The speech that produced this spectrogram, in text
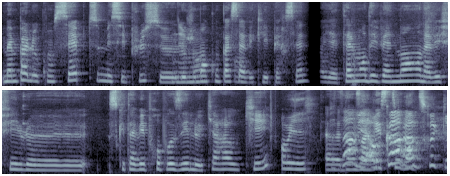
même pas le concept, mais c'est plus le moment qu'on passe avec les personnes. Il y a tellement d'événements. On avait fait le ce que t'avais proposé, le karaoké. Oui. Euh, dans un restaurant. un truc,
